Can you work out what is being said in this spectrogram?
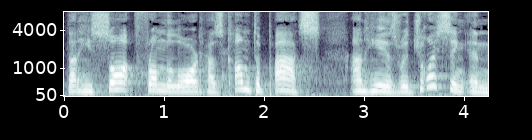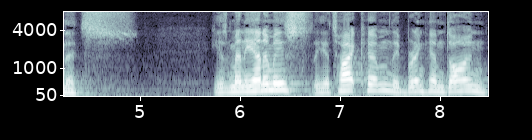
that he sought from the Lord has come to pass, and he is rejoicing in this. He has many enemies, they attack him, they bring him down.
